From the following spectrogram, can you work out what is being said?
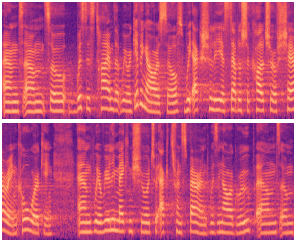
And um, so, with this time that we are giving ourselves, we actually establish a culture of sharing, co working, and we're really making sure to act transparent within our group. And um,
